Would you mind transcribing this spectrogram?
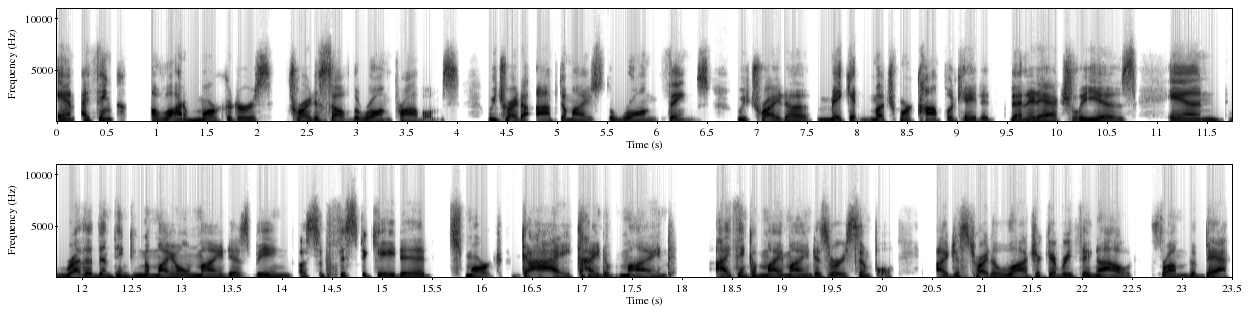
And I think a lot of marketers try to solve the wrong problems. We try to optimize the wrong things. We try to make it much more complicated than it actually is. And rather than thinking of my own mind as being a sophisticated, smart guy kind of mind, I think of my mind as very simple. I just try to logic everything out from the back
